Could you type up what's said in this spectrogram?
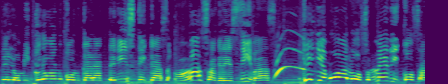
del Omicron con características más agresivas que llevó a los médicos a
